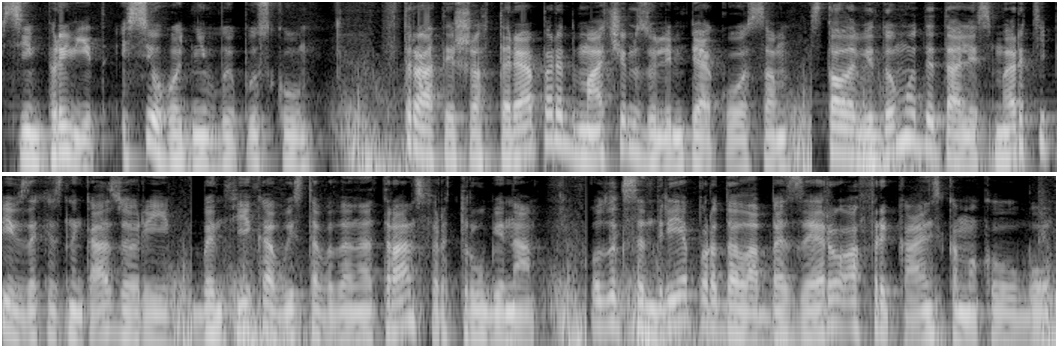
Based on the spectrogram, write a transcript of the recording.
Всім привіт! Сьогодні в випуску втрати шахтаря перед матчем з Олімпіакосом. Стало відомо деталі смерті півзахисника зорі. Бенфіка виставила на трансфер Трубіна. Олександрія продала Безеру африканському клубу.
